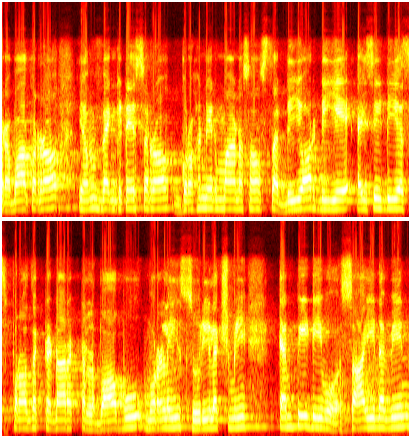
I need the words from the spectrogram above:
ప్రభాకర్ రావు ఎం వెంకటేశ్వరరావు గృహ నిర్మాణ సంస్థ DRDA ICDS project directors Babu Murali Suryalakshmi MPDO Sai Naveen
